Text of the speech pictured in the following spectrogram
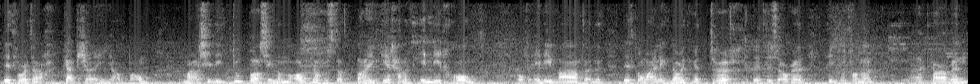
Dit wordt dan gecaptured in jouw boom. Maar als je die toepassing dan ook nog eens, dat een keer gaat het in die grond of in die water. Dit, komt eigenlijk nooit meer terug. Dit is ook een type van een uh, carbon,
